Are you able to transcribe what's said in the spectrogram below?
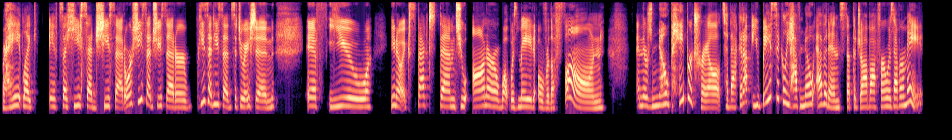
right? Like it's a he said, she said, or she said, she said, or he said, he said situation. If you, you know, expect them to honor what was made over the phone, and there's no paper trail to back it up, you basically have no evidence that the job offer was ever made.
